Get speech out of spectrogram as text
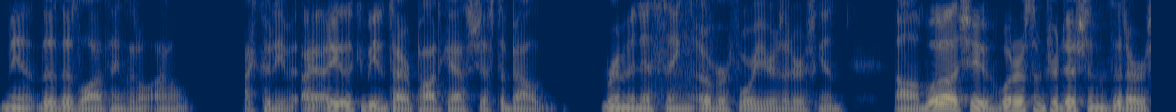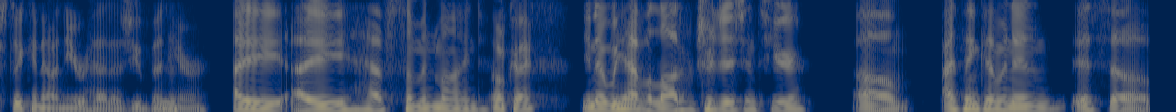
man, there's there's a lot of things I don't I don't I couldn't even. I, I it could be an entire podcast just about reminiscing over four years at Erskine. Um, what about you? What are some traditions that are sticking out in your head as you've been Hmm. here? I I have some in mind. Okay. You know, we have a lot of traditions here. Um, I think coming in is uh,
